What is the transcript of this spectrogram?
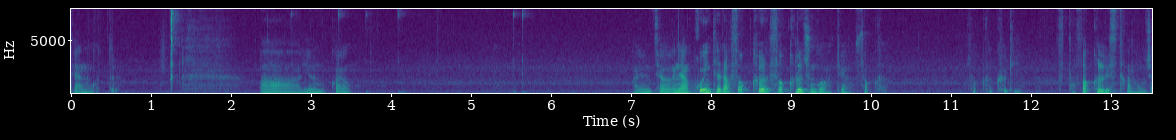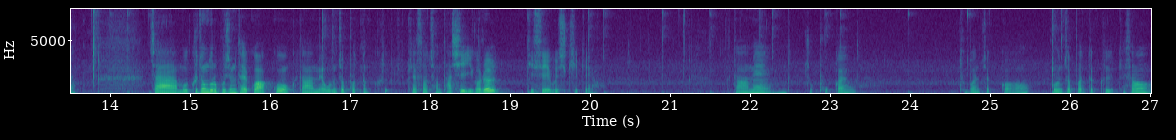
대한 것들. 아 얘는 뭘까요? 아니 제가 그냥 포인트에다가 서클, 서클을 준 것 같아요. 서클. 서클 크기. 다 서클 리스트가 나오죠. 자, 뭐 그 정도로 보시면 될 것 같고 그 다음에 오른쪽 버튼 클릭해서 전 다시 이거를 disable 시킬게요. 그 다음에 쭉 볼까요? 두 번째 거 오른쪽 버튼 클릭해서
